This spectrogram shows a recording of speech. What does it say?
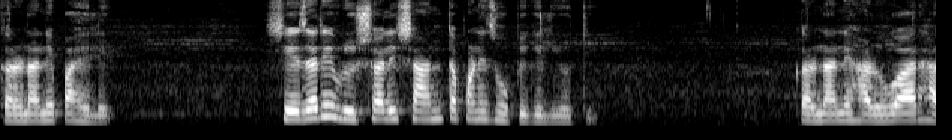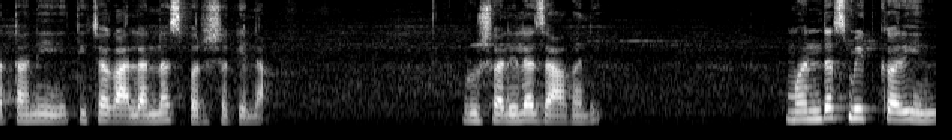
कर्णाने पाहिले. शेजारी वृषाली शांतपणे झोपी गेली होती. कर्णाने हळूवार हाताने तिच्या गालांना स्पर्श केला. वृषालीला जाग आली. मंद स्मित करीन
